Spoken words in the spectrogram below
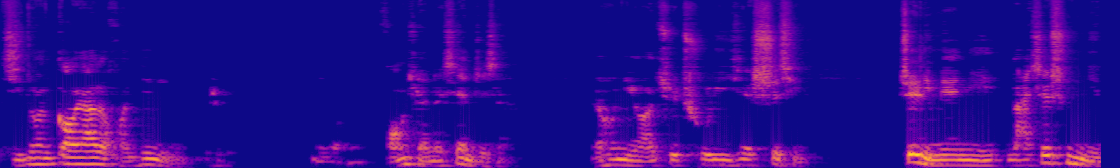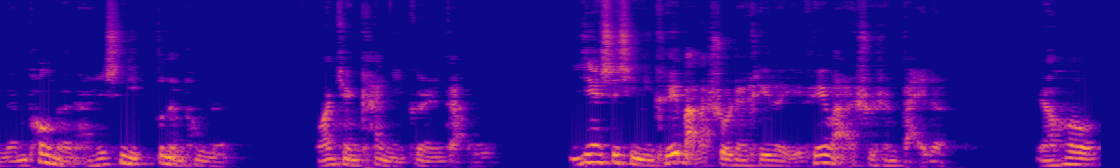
极端高压的环境里面，就是那种皇权的限制下，然后你要去处理一些事情，这里面你哪些是你能碰的，哪些是你不能碰的，完全看你个人感悟。一件事情你可以把它说成黑的，也可以把它说成白的，然后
